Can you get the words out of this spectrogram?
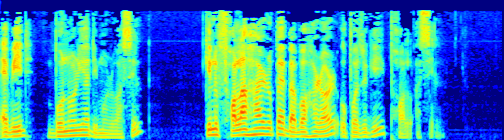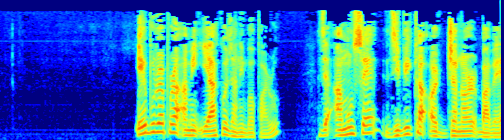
এবিধ বনৰীয়া ডিমৰু আছিল কিন্তু ফলাহাৰ ৰূপে ব্যৱহাৰৰ উপযোগী ফল আছিল। এইবোৰৰ পৰা আমি ইয়াকো জানিব পাৰো যে আমোছে জীৱিকা অৰ্জনৰ বাবে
